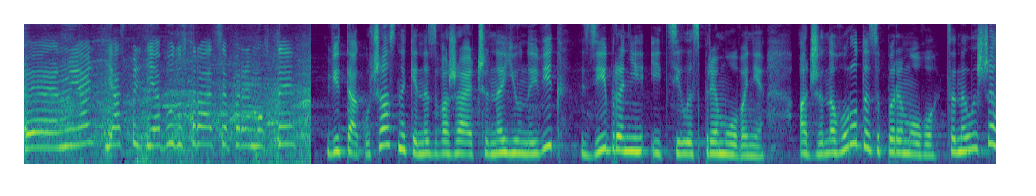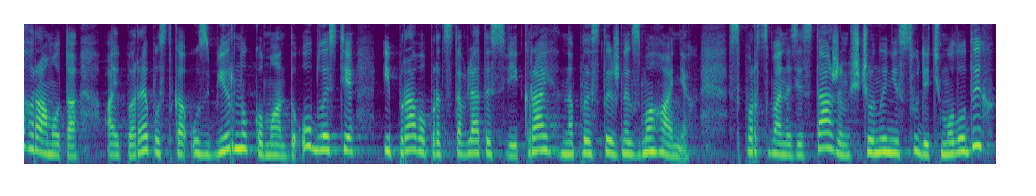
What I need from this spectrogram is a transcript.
Е, ну, я, я, я буду старатися перемогти. Відтак учасники, незважаючи на юний вік, зібрані і цілеспрямовані. Адже нагорода за перемогу – це не лише грамота, а й перепустка у збірну команду області і право представляти свій край на престижних змаганнях. Спортсмени зі стажем, що нині судять молодих,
